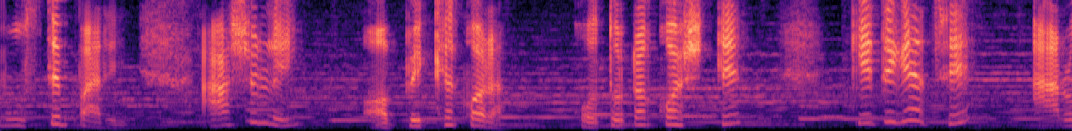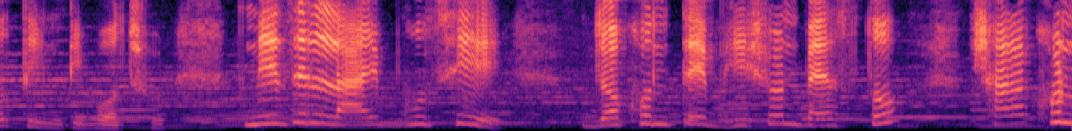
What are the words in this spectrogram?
বুঝতে পারে আসলে অপেক্ষা করা কতটা কষ্টের কেটে গেছে আরও তিনটি বছর। নিজের লাইফ গুছিয়ে যখন তে ভীষণ ব্যস্ত, সারাক্ষণ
